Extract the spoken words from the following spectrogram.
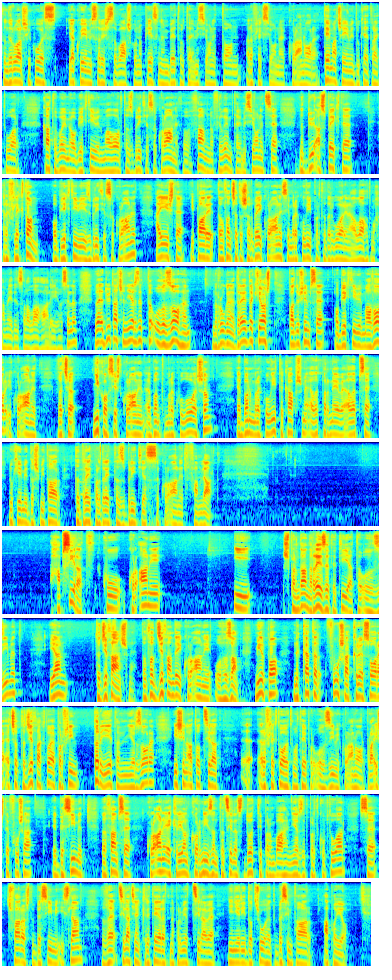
Të nderuar shikues, ja ku jemi sërish së bashku në pjesën e mbetur të emisionit tonë Refleksione Kuranore. Tema që jemi duke e trajtuar ka të bëjë me objektivin madhor të zbritjes së Kuranit dhe thamë në fillim të emisionit se në dy aspekte reflekton objektivi i zbritjes së Kuranit, ai ishte i pari, domethënë që të shërbejë Kurani si mrekulli për të dërguarin e Allahut Muhammedin sallallahu alaihi wasallam dhe e dyta që njerëzit të udhëzohen në rrugën e drejtë dhe kjo është padyshim se objektivi madhor i Kur'anit dhe që njëkohësisht Kur'anin e bën të mrekullueshëm, e bën mrekulli të kapshme edhe për neve, edhe pse nuk jemi dëshmitarë të drejtpërdrejtë të zbritjes së Kur'anit famëlartë. hapësirat ku Kur'ani i shpërndan rrezet e tija të udhëzimit janë të gjithanshme. Do të thotë gjithandej Kur'ani udhëzon. Mirëpo në katër fusha kryesore e që të gjitha këto e përfshijnë tërë jetën njerëzore, ishin ato të cilat reflektohet më tepër udhëzimi kuranor. Pra ishte fusha e besimit dhe thamë se Kurani e krijon kornizën të cilës duhet t'i përmbahen njerëzit për të kuptuar se çfarë është besimi islam dhe cilat janë kriteret nëpërmjet të cilave një njeri do të quhet besimtar apo jo.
